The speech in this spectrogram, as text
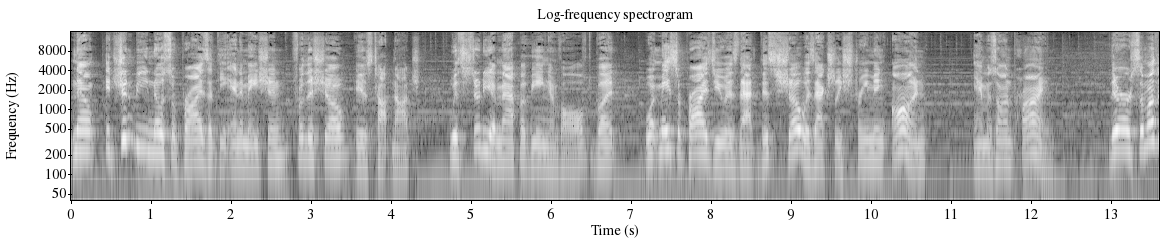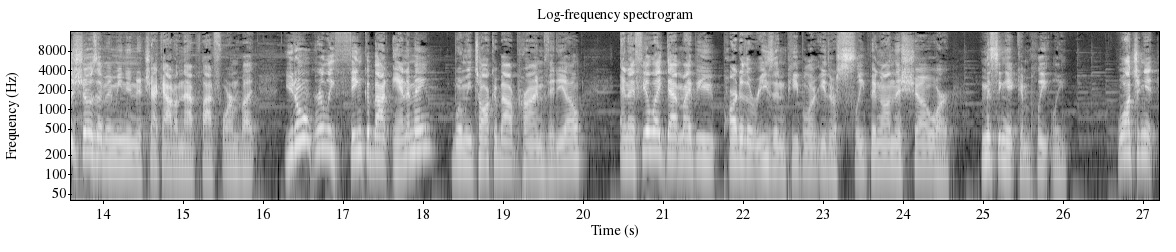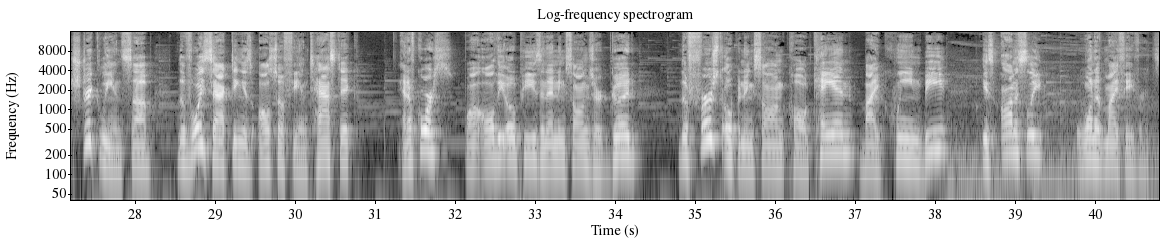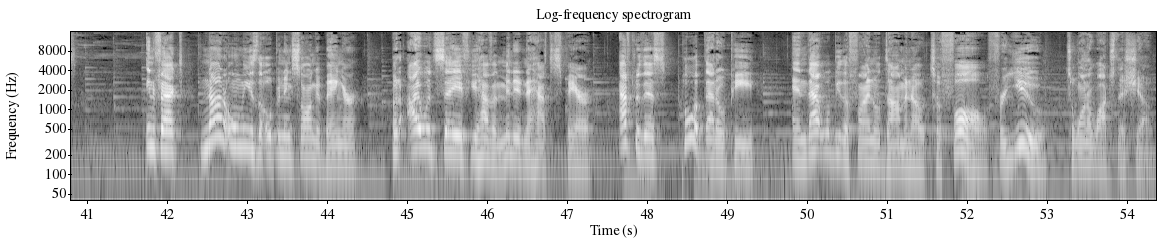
Now, it should be no surprise that the animation for this show is top notch. with Studio Mappa being involved, but what may surprise you is that this show is actually streaming on Amazon Prime. There are some other shows I've been meaning to check out on that platform, but you don't really think about anime when we talk about Prime Video, and I feel like that might be part of the reason people are either sleeping on this show or missing it completely. Watching it strictly in sub, the voice acting is also fantastic, and of course, while all the OPs and ending songs are good, the first opening song called Kaen by Queen Bee is honestly one of my favorites. In fact, not only is the opening song a banger, but I would say if you have a minute and a half to spare, after this, pull up that OP, and that will be the final domino to fall for you to want to watch this show.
